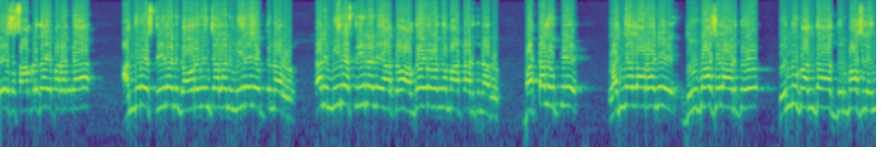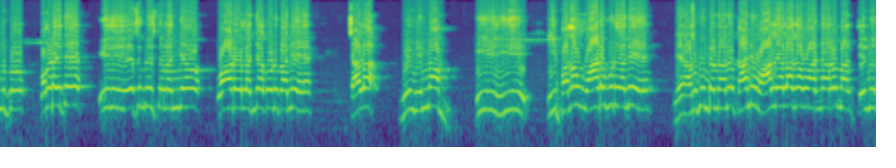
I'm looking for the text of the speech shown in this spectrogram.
దేశ సాంప్రదాయ పరంగా అందరూ స్త్రీలను గౌరవించాలని మీరే చెప్తున్నారు. కానీ మీరే స్త్రీలని అగౌరవంగా మాట్లాడుతున్నారు. బట్టలు ఉప్పి లంజల్లారని దుర్భాషలు ఆడుతూ ఎందుకు అంత దుర్భాషలు ఎందుకు? ఒకడైతే ఇది యేసుక్రీస్తు లంజ వాడు లంజ కొడుకు అని చాలా మేము విన్నాం. ఈ ఈ ఈ పదం వాడకూడదని నేను అనుకుంటున్నాను కానీ వాళ్ళు ఎలాగా వాడినారో నాకు తెలు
